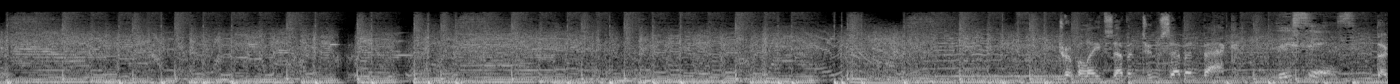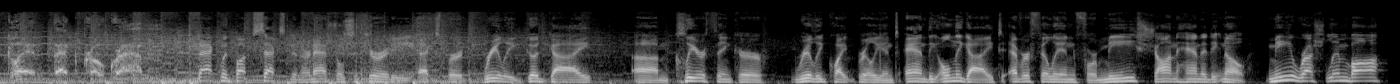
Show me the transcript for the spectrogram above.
Triple eight seven two seven back. This is The Glenn Beck Program. Back with Buck Sexton, our national security expert. Really good guy, um, clear thinker, really quite brilliant, and the only guy to ever fill in for me, Sean Hannity. No, me, Rush Limbaugh,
